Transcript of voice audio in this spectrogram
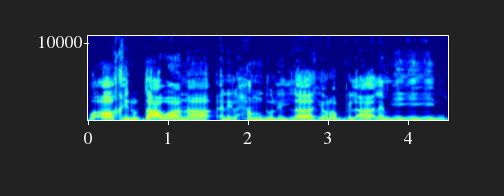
وآخر دعوانا أن الحمد لله رب العالمين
